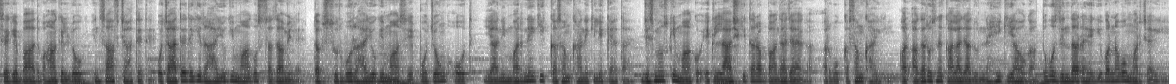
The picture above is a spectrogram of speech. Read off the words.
हादसे के बाद वहाँ के लोग इंसाफ चाहते थे। वो चाहते थे कि राहायु की माँ को सजा मिले। तब सुरभो राहायु की माँ से पोचोंग ओथ यानी मरने की कसम खाने के लिए कहता है, जिसमें उसकी माँ को एक लाश की तरह बांधा जाएगा और वो कसम खाएगी। और अगर उसने काला जादू नहीं किया होगा तो वो ज़िंदा रहेगी, वरना वो मर जाएगी।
